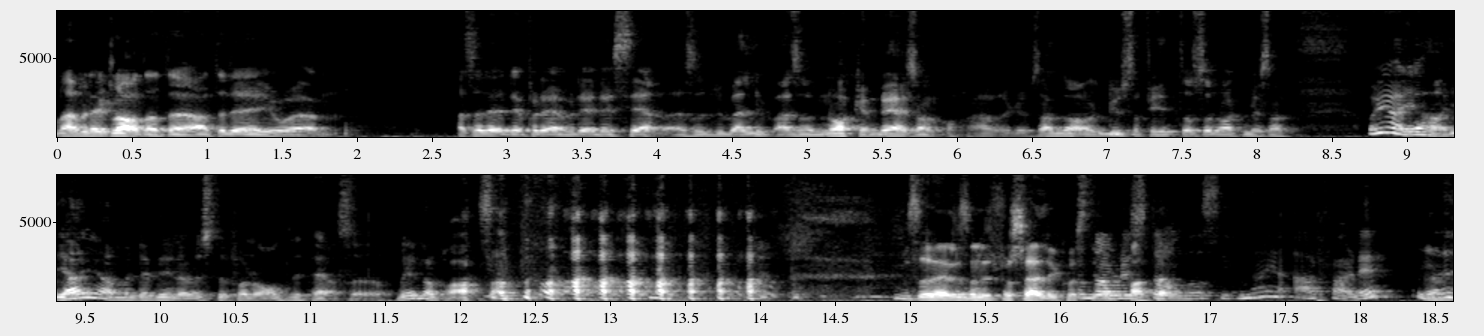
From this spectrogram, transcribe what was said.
Nei, men det er klart at, det- at det er jo eh, Altså det, det, for det, det de ser altså, du veldig, altså Noen det er sånn 'Å, herregud, sant? Og Gud, så fint.' Og så noen blir sånn 'Å ja, ja, ja, ja, men det blir nå hvis du får noe ordentlig til, så blir det bra.' sant? så det er liksom litt forskjellig Og de da de blir du blir stående og si 'nei, jeg er ferdig'. Ja.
